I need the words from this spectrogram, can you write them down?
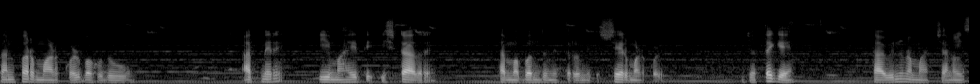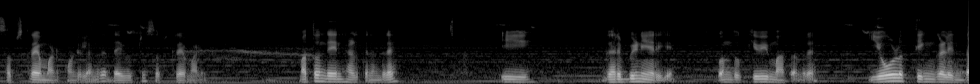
ಕನ್ಫರ್ಮ್ ಮಾಡಿಕೊಳ್ಬಹುದು. ಆದ್ಮೇಲೆ ಈ ಮಾಹಿತಿ ಇಷ್ಟ ಆದರೆ ತಮ್ಮ ಬಂಧು ಮಿತ್ರರೊಂದಿಗೆ ಶೇರ್ ಮಾಡಿಕೊಳ್ಳಿ. ಜೊತೆಗೆ, ತಾವಿನ್ನೂ ನಮ್ಮ ಚಾನಲ್ ಸಬ್ಸ್ಕ್ರೈಬ್ ಮಾಡ್ಕೊಂಡಿಲ್ಲ ಅಂದರೆ ದಯವಿಟ್ಟು ಸಬ್ಸ್ಕ್ರೈಬ್ ಮಾಡಿ. ಮತ್ತೊಂದು ಏನು ಹೇಳ್ತೇನೆ ಅಂದರೆ, ಈ ಗರ್ಭಿಣಿಯರಿಗೆ ಒಂದು ಕಿವಿ ಮಾತಂದರೆ ಏಳು ತಿಂಗಳಿಂದ,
